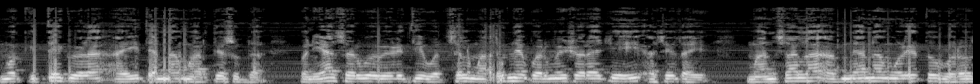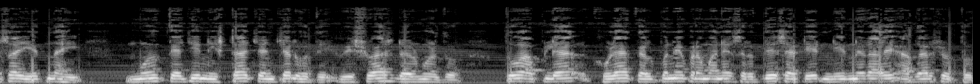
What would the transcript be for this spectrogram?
मग कित्येक वेळा आई त्यांना मारते सुद्धा. पण या सर्व वेळी ती वत्सल मातृज्ञ परमेश्वराचेही असेच आहे. माणसाला अज्ञानामुळे तो भरोसा येत नाही. मग त्याची निष्ठा चंचल होते. विश्वास डळमळतो तो आपल्या खुळ्या कल्पनेप्रमाणे श्रद्धेसाठी निरनिराळे आधार शोधतो.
